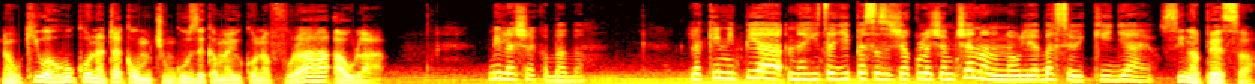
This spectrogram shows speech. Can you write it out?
Na ukiwa huko, nataka umchunguze kama yuko na furaha au la. bila shaka baba, lakini pia nahitaji pesa za chakula cha mchana na nauli ya basi ya wiki ijayo. Sina pesa.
